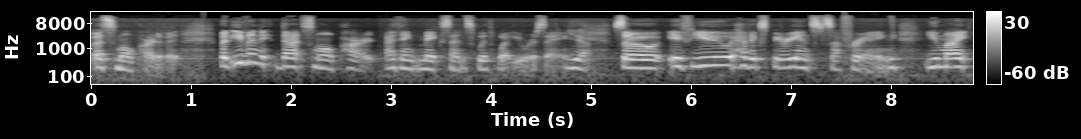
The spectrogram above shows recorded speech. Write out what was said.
a small part of it. But even that small part, I think, makes sense with what you were saying. Yeah. So if you have experienced suffering, you might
